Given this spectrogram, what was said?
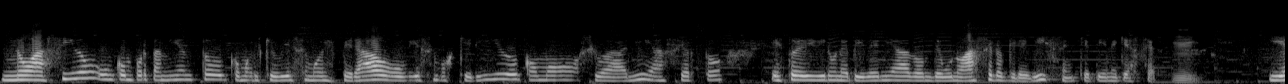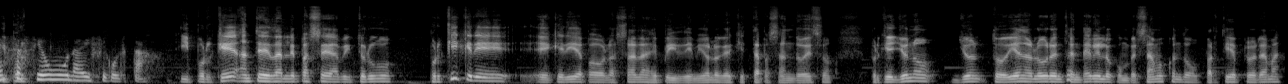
no ha sido un comportamiento como el que hubiésemos esperado o hubiésemos querido como ciudadanía, ¿cierto? Esto de vivir una epidemia donde uno hace lo que le dicen que tiene que hacer. Mm. Y esa ha sido una dificultad. ¿Y por qué, antes de darle pase a Víctor Hugo, por qué cree, eh, querida Paola Salas, epidemióloga, que está pasando eso? Porque yo no, yo todavía no logro entender y lo conversamos cuando partí el programa,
